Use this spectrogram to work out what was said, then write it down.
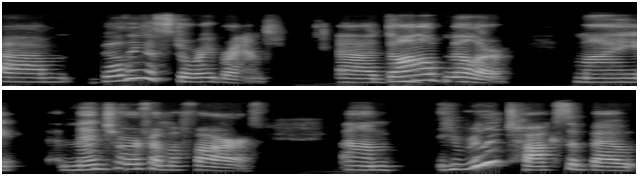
um, Building a Story Brand. Uh, Donald Miller, my mentor from afar, um, he really talks about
